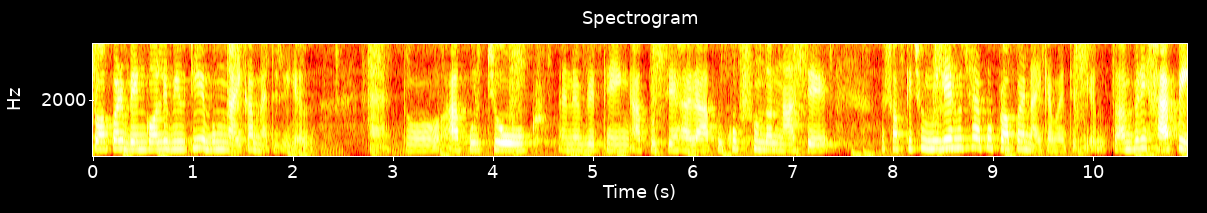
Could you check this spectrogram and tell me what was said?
প্রপার বেঙ্গলি বিউটি এবং নায়িকা ম্যাটেরিয়াল হ্যাঁ তো আপুর চোখ অ্যান্ড এভরিথিং আপুর চেহারা আপু খুব সুন্দর নাচে তো সব কিছু মিলিয়ে হচ্ছে আপু প্রপার নায়িকা ম্যাটেরিয়াল তো আমি ভেরি হ্যাপি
